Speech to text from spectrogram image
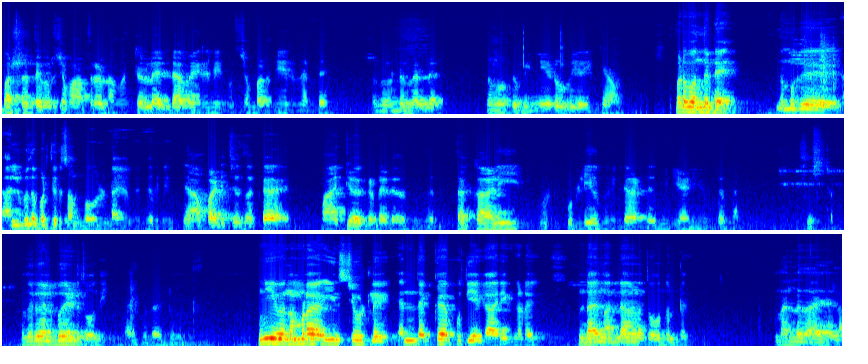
ഭക്ഷണത്തെ കുറിച്ച് മാത്രമല്ല മറ്റുള്ള എല്ലാ മേഖലയെ കുറിച്ചും പറഞ്ഞു തരുന്നുണ്ട്. അതുകൊണ്ട് നല്ല നമുക്ക് പിന്നീട് ഉപയോഗിക്കാം. ഇവിടെ വന്നിട്ടേ നമുക്ക് അത്ഭുതപ്പെടുത്തിയ ഒരു സംഭവം ഉണ്ടായോ നിങ്ങൾക്ക് ഇതിൽ ഞാൻ പഠിച്ചതൊക്കെ മാറ്റി വെക്കേണ്ട ഒരു തക്കാളി ഉള്ളിയൊന്നും ഇല്ലാണ്ട് ബിരിയാണി വെക്കുന്ന സിസ്റ്റം. അതൊരു അത്ഭുതമായിട്ട് തോന്നി. അത്ഭുതമായിട്ട് തോന്നി. ഇനി നമ്മുടെ ഈ ഇൻസ്റ്റിറ്റ്യൂട്ടിൽ എന്തൊക്കെ പുതിയ കാര്യങ്ങൾ ഉണ്ടായ നല്ലതാണ് തോന്നുന്നുണ്ട്? നല്ലതായാല.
